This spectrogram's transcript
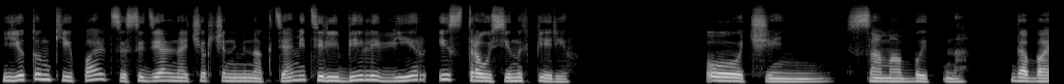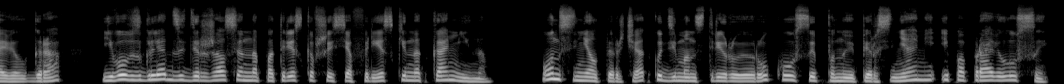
Ее тонкие пальцы с идеально очерченными ногтями теребили веер из страусиных перьев. «Очень самобытно», — добавил граф, его взгляд задержался на потрескавшейся фреске над камином. Он снял перчатку, демонстрируя руку, усыпанную перстнями, и поправил усы.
